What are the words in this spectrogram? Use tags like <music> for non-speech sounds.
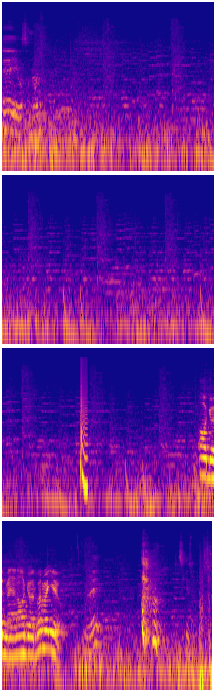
Hey, what's up, bro? All good, man. All good. What about you? Great. <coughs> Excuse me.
